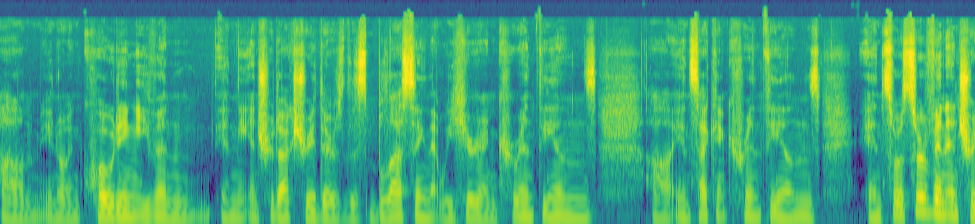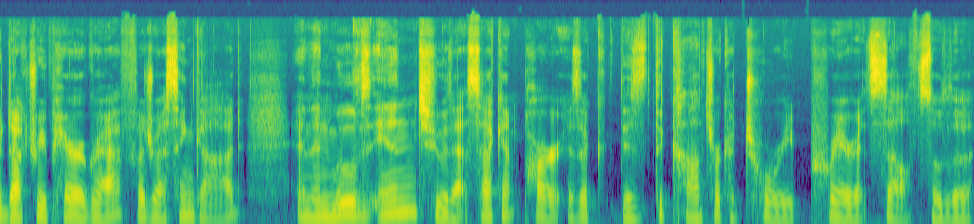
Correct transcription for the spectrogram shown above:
Um, you know, in quoting even in the introductory, there's this blessing that we hear in Corinthians, uh, in Second Corinthians. And so it's sort of an introductory paragraph addressing God, and then moves into that second part is, a, is the consecratory prayer itself. So the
